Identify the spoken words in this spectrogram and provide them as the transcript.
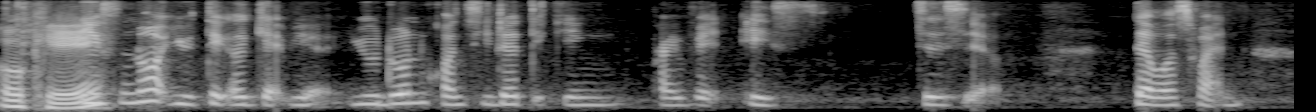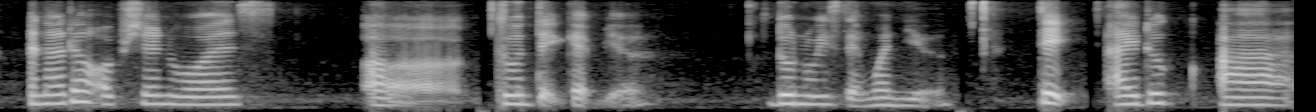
Okay. If not, you take a gap year. You don't consider taking private A's this year. That was one. Another option was uh don't take gap year. Don't waste that one year. Take either uh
